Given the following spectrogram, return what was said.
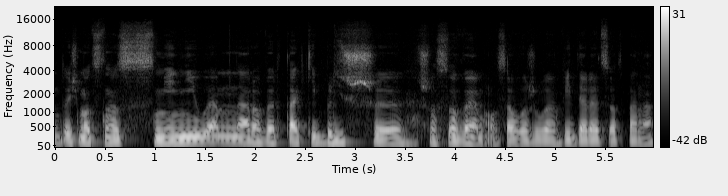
dość mocno zmieniłem na rower taki bliższy szosowemu. Założyłem widelec od pana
